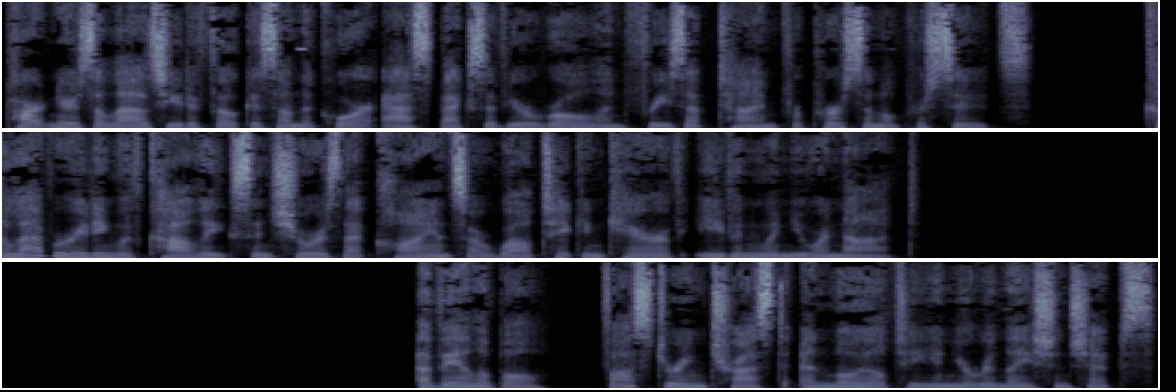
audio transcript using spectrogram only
Partners allows you to focus on the core aspects of your role and frees up time for personal pursuits. Collaborating with colleagues ensures that clients are well taken care of even when you are not. Available, fostering trust and loyalty in your relationships.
